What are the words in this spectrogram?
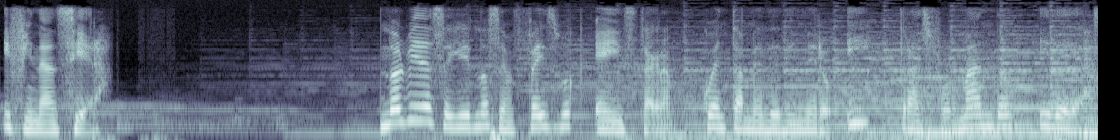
y financiera. No olvides seguirnos en Facebook e Instagram. Cuéntame de dinero y transformando ideas.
